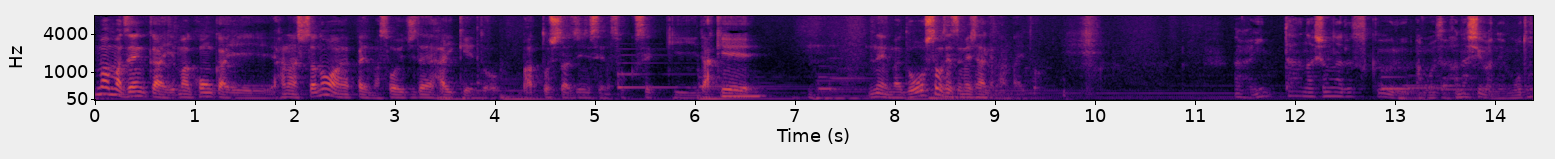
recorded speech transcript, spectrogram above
まあまあ前回、まあ、今回話したのはやっぱりまあそういう時代背景とバッとした人生の足跡だけ、ねまあ、どうしても説明しなきゃならないと。なんかインターナショナルスクールあごめんなさい話がね戻っ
